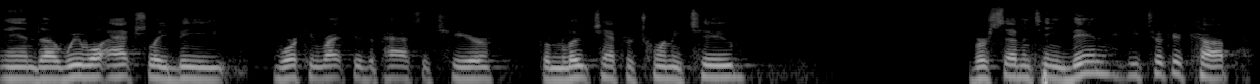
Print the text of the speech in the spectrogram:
And uh, we will actually be working right through the passage here from Luke chapter 22, verse 17. Then he took a cup,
